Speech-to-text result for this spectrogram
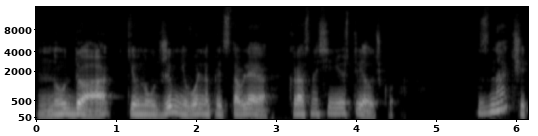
Ну да, кивнул Джим, невольно представляя красно-синюю стрелочку. Значит,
